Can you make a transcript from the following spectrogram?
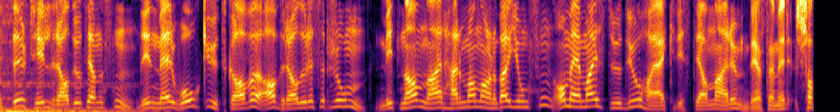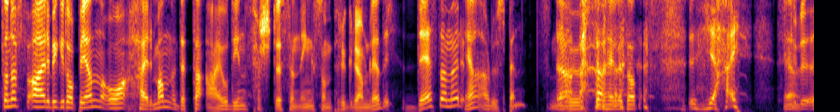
Lytter til radiotjenesten, din mer woke utgave av Radioresepsjonen. Mitt navn er Herman Arneberg Johnsen, og med meg i studio har jeg Christian Nærum. Det stemmer. Chateauneuf er bygget opp igjen, og Herman, dette er jo din første sending som programleder. Det stemmer. Ja, Er du spent? Nervøs i det hele tatt? Jeg skulle,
